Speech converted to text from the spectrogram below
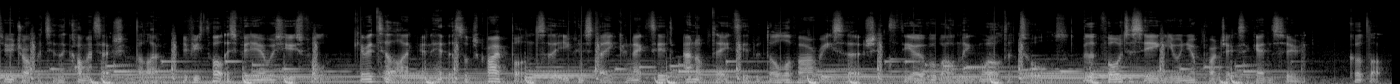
do drop it in the comment section below. If you thought this video was useful, give it a like and hit the subscribe button so that you can stay connected and updated with all of our research into the overwhelming world of tools. We look forward to seeing you and your projects again soon. Good luck.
